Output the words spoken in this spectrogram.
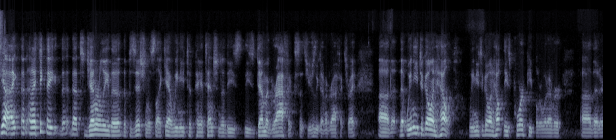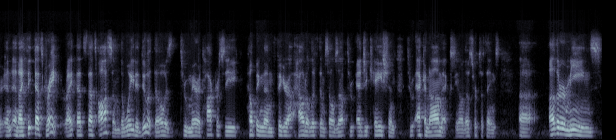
yeah I, and i think they that's generally the the position. Is like yeah we need to pay attention to these these demographics. That's usually demographics right? Uh, that, that we need to go and help. We need to go and help these poor people or whatever uh, that are and, and i think that's great right? That's that's awesome. The way to do it though is through meritocracy helping them figure out how to lift themselves up through education through economics you know those sorts of things. Uh, other means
